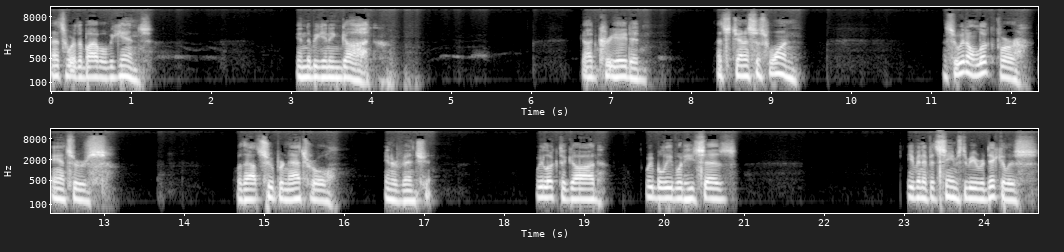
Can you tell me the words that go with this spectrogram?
that's where the Bible begins. In the beginning, God. God created. That's Genesis 1. And so we don't look for answers without supernatural intervention. We look to God. We believe what He says, even if it seems to be ridiculous.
